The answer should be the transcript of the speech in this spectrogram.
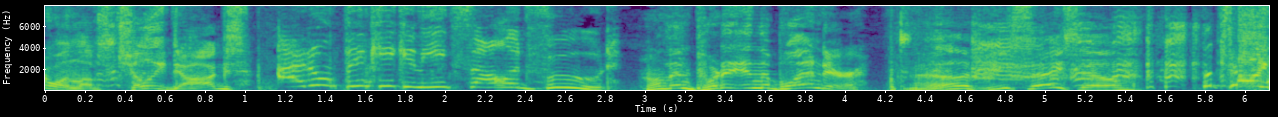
Everyone loves chili dogs. I don't think he can eat solid food. Well, then put it in the blender. Well, if you say so. The chili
